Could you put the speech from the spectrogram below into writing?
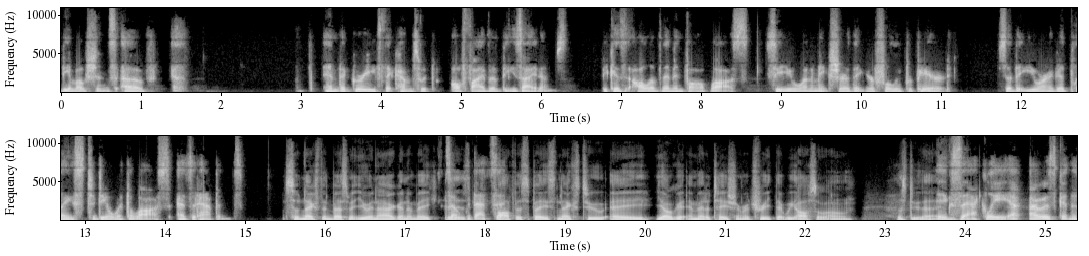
the emotions of and the grief that comes with all five of these items because all of them involve loss. So you want to make sure that you're fully prepared so that you are in a good place to deal with the loss as it happens. So next investment you and I are going to make so is office space next to a yoga and meditation retreat that we also own. Let's do that. Exactly. I was going to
